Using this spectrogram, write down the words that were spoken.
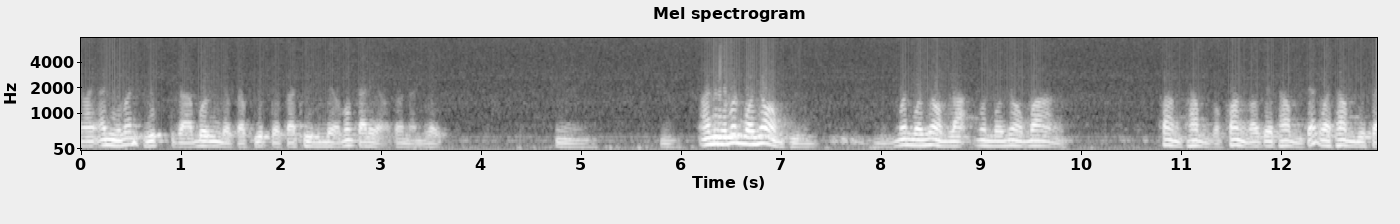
ง่ายอันนี้มันผิดกับเบิ้งเดี๋ยวกับผิดเดี๋ยวกับทิมเดี๋ยวมันกระเดี่ยวตอนนั้นเลยอันนี้มันบ่ย่อมทิมมันบ่ย่อมละ มันบ่ย่อมว่างฟังถ้ำกับฟังเอาใจถ้ำจักว่าถ้ำอยู่ใส่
